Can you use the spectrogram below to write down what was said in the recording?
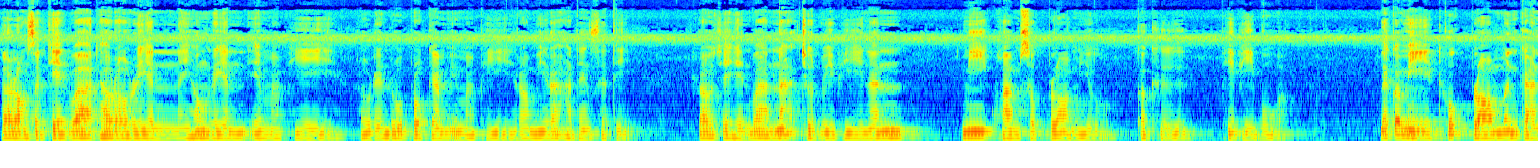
แล้วลองสังเกตว่าถ้าเราเรียนในห้องเรียน MRP เราเรียนรู้โปรแกรม MRP เรามีรหัสแห่งสติ เราจะเห็นว่าณจุด VP นั้น มีความสุขปลอมอยู่ก็คือ PP บวก แล้วก็มีทุกปลอมเหมือนกัน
